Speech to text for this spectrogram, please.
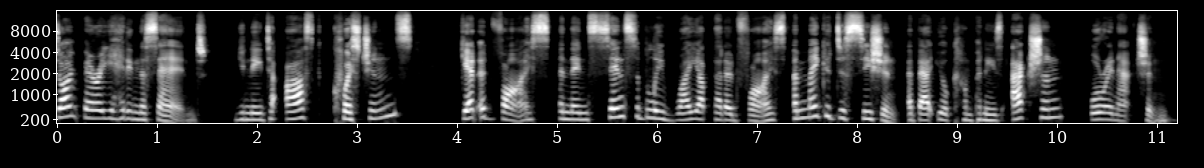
Don't bury your head in the sand. You need to ask questions, get advice, and then sensibly weigh up that advice and make a decision about your company's action or inaction.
